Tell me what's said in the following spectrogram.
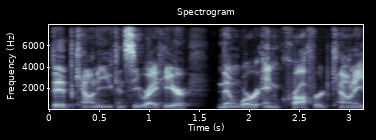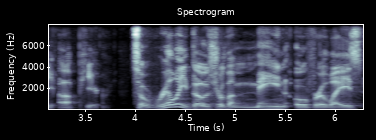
Bibb County, you can see right here. And then we're in Crawford County up here. So really those are the main overlays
